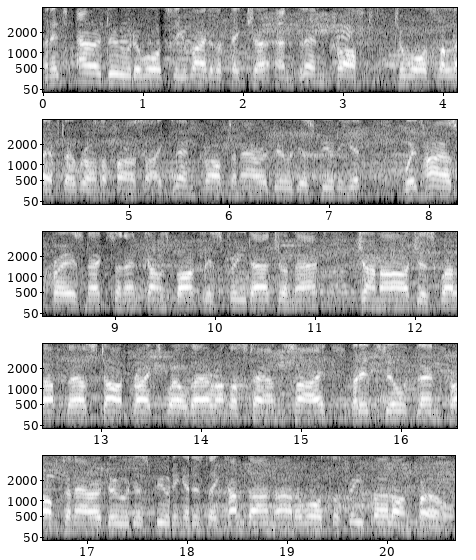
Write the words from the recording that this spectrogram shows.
And it's Aradu towards the right of the picture and Glencroft towards the left over on the far side. Glencroft and Aradu disputing it with highest praise next, and then comes Berkeley Street, Ajanac. Jamarj is well up there, start rights well there on the stand side, but it's still Glencroft and Aradu disputing it as they come down now towards the three furlong pole.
